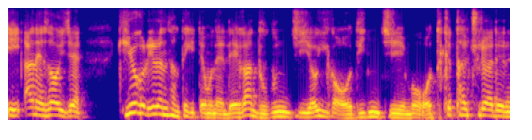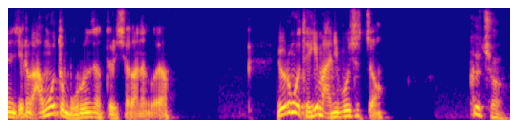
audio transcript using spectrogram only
이 안에서 이제 기억을 잃은 상태이기 때문에 내가 누군지 여기가 어딘지 뭐 어떻게 탈출해야 되는지 이런 거 아무것도 모르는 상태로 시작하는 거예요. 이런 거 되게 많이 보셨죠? 그렇죠.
